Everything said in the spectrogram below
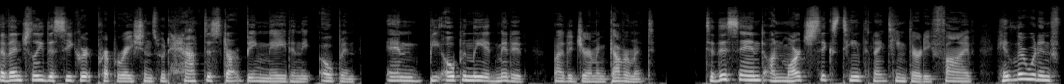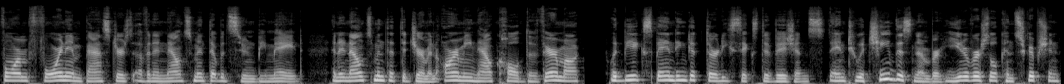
Eventually, the secret preparations would have to start being made in the open and be openly admitted by the German government. To this end, on March 16, 1935, Hitler would inform foreign ambassadors of an announcement that would soon be made, an announcement that the German army, now called the Wehrmacht, would be expanding to 36 divisions, and to achieve this number, universal conscription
